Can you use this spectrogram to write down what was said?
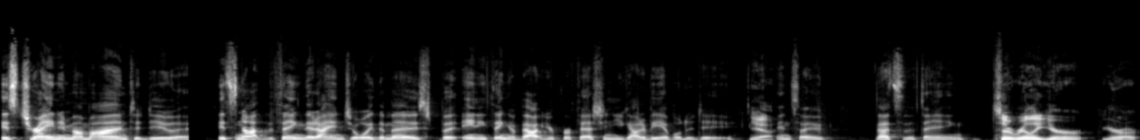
it's training my mind to do it. It's not the thing that i enjoy the most but anything about your profession you got to be able to do. Yeah. and so that's the thing. So really, your your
